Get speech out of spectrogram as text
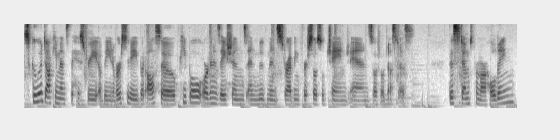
SCUA documents the history of the university, but also people, organizations, and movements striving for social change and social justice. This stems from our holding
